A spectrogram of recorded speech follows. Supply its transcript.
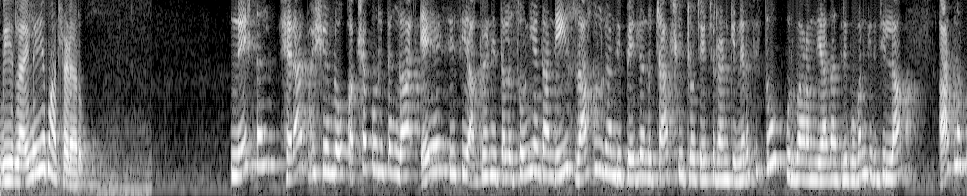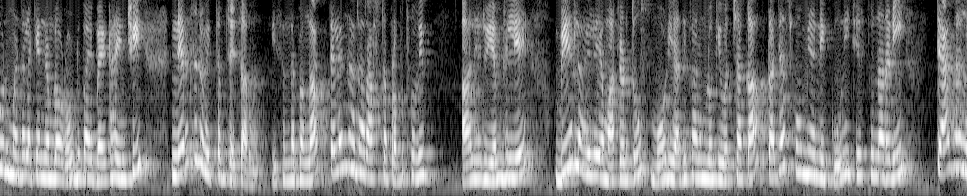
బీర్లాయలయ్య మాట్లాడారు. నేషనల్ హెరాల్డ్ విషయంలో కక్షపూరితంగా ఏఐసిసి అగ్రనేతలు సోనియా గాంధీ రాహుల్ గాంధీ పేర్లను చార్జ్షీట్లో చేర్చడానికి నిరసిస్తూ గురువారం యాదాద్రి భువనగిరి జిల్లా ఆత్మకూరు మండల కేంద్రంలో రోడ్డుపై బైఠాయించి నిరసన వ్యక్తం చేశారు. ఈ సందర్భంగా తెలంగాణ రాష్ట్ర ప్రభుత్వ విప్ ఆలేరు ఎమ్మెల్యే బీర్ల ఐలయ్య మాట్లాడుతూ మోడీ అధికారంలోకి వచ్చాక ప్రజాస్వామ్యాన్ని కూనీ చేస్తున్నారని త్యాగాల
